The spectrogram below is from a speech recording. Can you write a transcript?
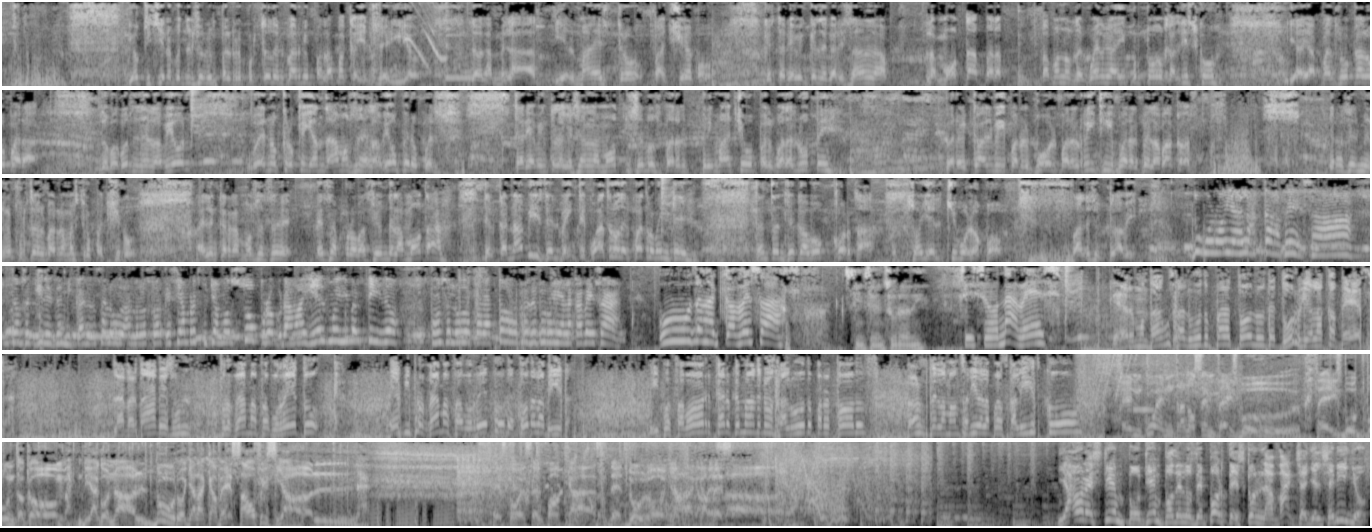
Yo quisiera mandárselos para el reportero del barrio, para la vaca y el cerillo, la melad y el maestro Pacheco, que estaría bien que legalizaran la, la mota para vámonos de huelga ahí por todo Jalisco y allá para el Zócalo para nos vamos en el avión. Bueno, creo que ya andamos en el avión, pero pues estaría bien que le sean la moto y saludos para el Primacho, para el Guadalupe, para el Calvi, para el Paul, para el Ricky, para el Pelavacas. Gracias, mi reportero del barrio Maestro Pacheco. Ahí le encargamos ese, esa aprobación de la mota, del cannabis, del 24, del 420. Tan tan se acabó corta. Soy el chivo loco. ¿Cuál es el clavi? Duro a la cabeza. Estamos aquí desde mi casa saludándolos porque siempre escuchamos su programa y es muy divertido. Un saludo para todos los de Duro y a la cabeza. ¡Uh, la cabeza! Sin censura, di. Si una vez. Quiero mandar un saludo para todos de Duro y a la cabeza. La verdad es un programa favorito. Es mi programa favorito de toda la vida. Y por favor, quiero que manden un saludo para todos los de la manzanilla de la Paz Encuéntranos en Facebook, facebook.com, diagonal duro y a la cabeza oficial. Esto es el podcast de duro y a la cabeza. Y ahora es tiempo, tiempo de los deportes con la bacha y el cerillo.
